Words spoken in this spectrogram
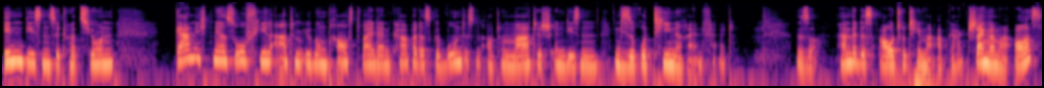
in diesen Situationen gar nicht mehr so viel Atemübung brauchst, weil dein Körper das gewohnt ist und automatisch in diesen, in diese Routine reinfällt. So, haben wir das Autothema abgehakt. Steigen wir mal aus.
